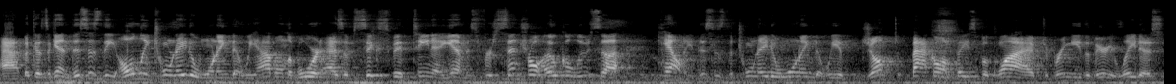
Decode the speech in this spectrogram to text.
uh, because again, this is the only tornado warning that we have on the board as of 6:15 a.m. It's for Central Okaloosa County. This is the tornado warning that we have jumped back on Facebook Live to bring you the very latest.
